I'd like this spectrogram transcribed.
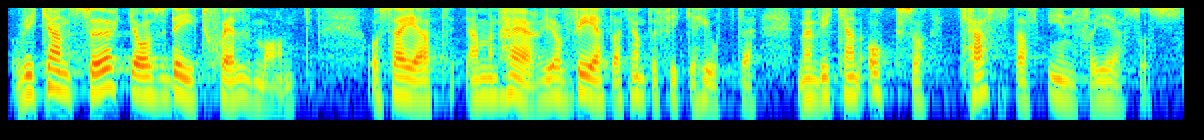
Och vi kan söka oss dit självmant och säga att ja, men här, jag vet att jag inte fick ihop det. Men vi kan också kastas inför Jesus.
